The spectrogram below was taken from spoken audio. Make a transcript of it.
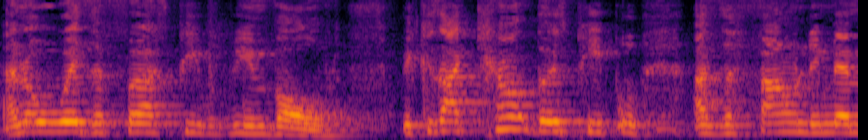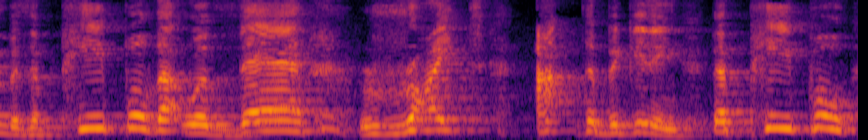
and always the first people to be involved because I count those people as the founding members, the people that were there right at the beginning, the people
